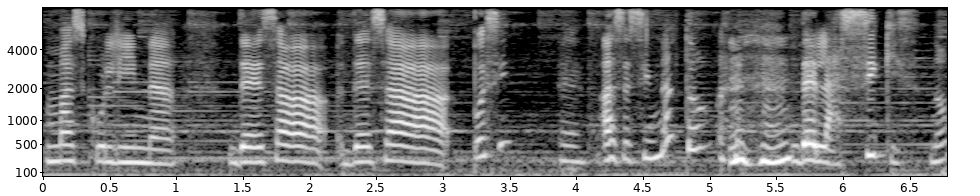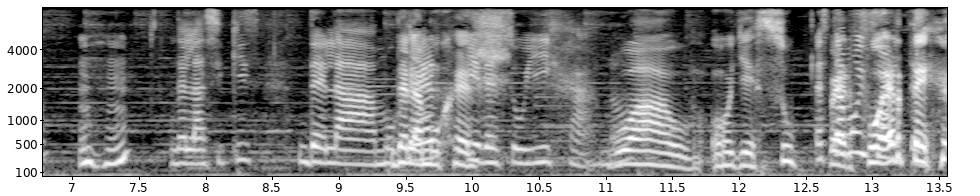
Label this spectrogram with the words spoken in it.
masculina, de esa, de esa, pues sí, eh, asesinato de la psiquis, ¿no? De la psiquis de la mujer, y de su hija. ¿no? Wow, oye, súper fuerte.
